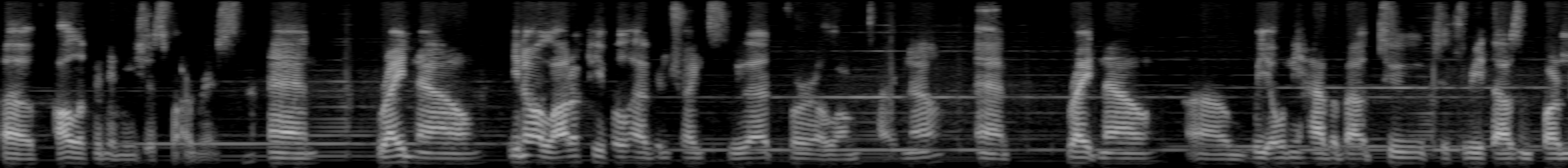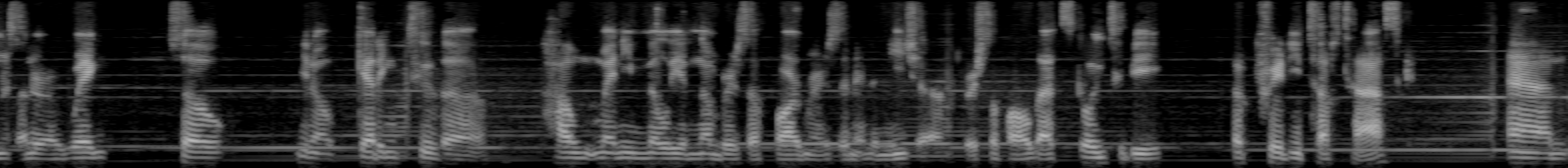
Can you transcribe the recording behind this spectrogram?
of all of Indonesia's farmers. And right now, you know, a lot of people have been trying to do that for a long time now. And right now, um, we only have about two to 3,000 farmers under our wing. So, you know, getting to the how many million numbers of farmers in Indonesia, first of all, that's going to be a pretty tough task. And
